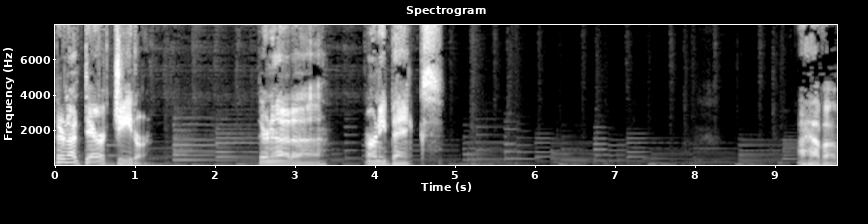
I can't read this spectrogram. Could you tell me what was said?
They're not Derek Jeter. They're not uh, Ernie Banks. I have a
